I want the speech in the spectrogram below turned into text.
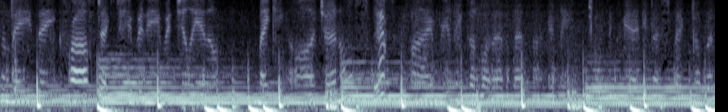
for me the craft activity with Gillian on making our journals. Yep. I really got a lot out of that. I really enjoyed the creative aspect of it.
